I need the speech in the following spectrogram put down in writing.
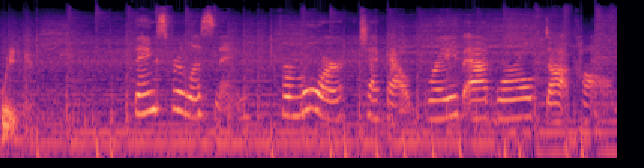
week. Thanks for listening. For more, check out braveadworld.com.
